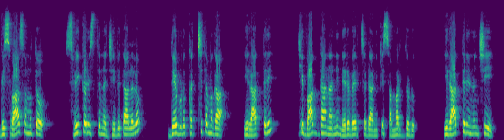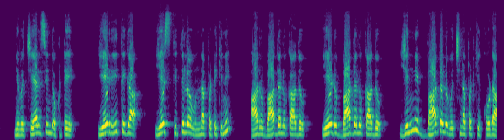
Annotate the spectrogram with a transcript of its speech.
విశ్వాసముతో స్వీకరిస్తున్న జీవితాలలో దేవుడు ఖచ్చితముగా ఈ రాత్రి ఈ వాగ్దానాన్ని నెరవేర్చడానికి సమర్థుడు. ఈ రాత్రి నుంచి నీవు చేయాల్సింది ఒకటే ఏ రీతిగా ఏ స్థితిలో ఉన్నప్పటికీ ఆరు బాధలు కాదు ఏడు బాధలు కాదు ఎన్ని బాధలు వచ్చినప్పటికీ కూడా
